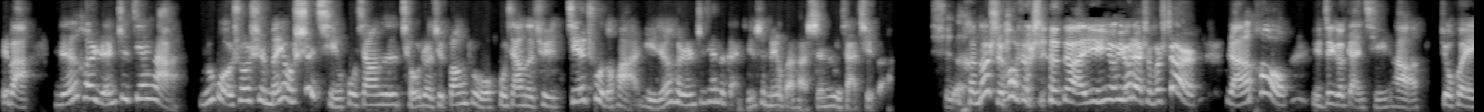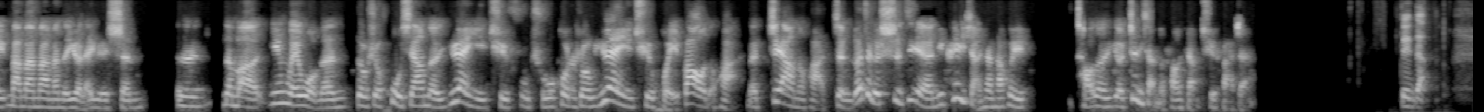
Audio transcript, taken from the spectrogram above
对吧？人和人之间啊。如果说是没有事情互相求着去帮助、互相的去接触的话，你人和人之间的感情是没有办法深入下去的。是的，很多时候就是对吧？有有有点什么事儿，然后你这个感情啊就会慢慢慢慢的越来越深。嗯，那么因为我们都是互相的愿意去付出，或者说愿意去回报的话，那这样的话，整个这个世界你可以想象它会朝着一个正向的方向去发展。对的，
